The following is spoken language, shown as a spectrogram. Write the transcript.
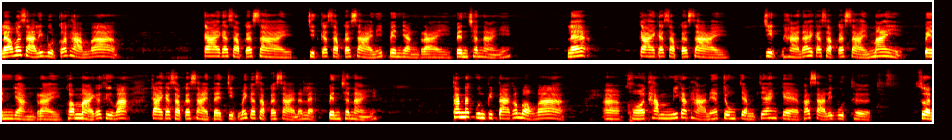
แล้วภาษาลิบุตรก็ถามว่ากายกระสับกระส่าย จิตกระสับกระส่ายนี้เป็นอย่างไร เป็นไฉนและ กายกระสับกระส่าย จิตหาได้กระสับกระส่ายไม่เป็นอย่างไร ความหมายก็คือว่ากายกระสับกระส่ายแต่จิตไม่กระสับกระส่ายนั่นแหละเป็นไนท่านนักุลปิตาก็บอกว่าอขอทำมิกถาเนี้ยจงแจ่มแจ้งแก่พระสารีบุตรเถิด ส่วน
